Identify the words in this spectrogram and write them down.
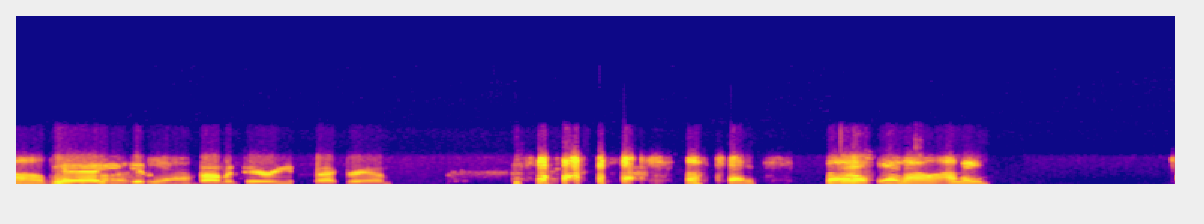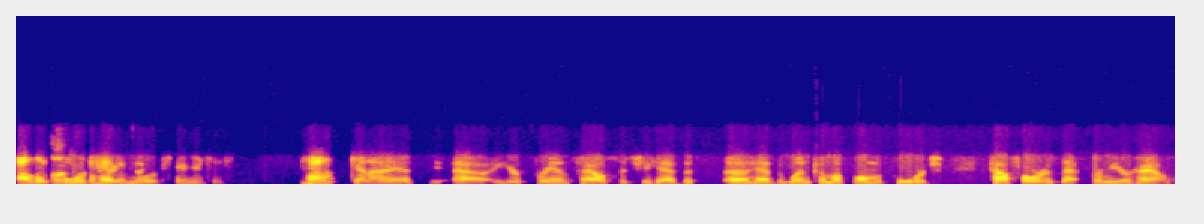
oh, Yeah, you get yeah. commentary in the background. okay. But Well- you know, I mean, I look forward to having more experiences. Huh? Can I ask you, uh, your friend's house that you had the uh, had the one come up on the porch? How far is that from your house?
